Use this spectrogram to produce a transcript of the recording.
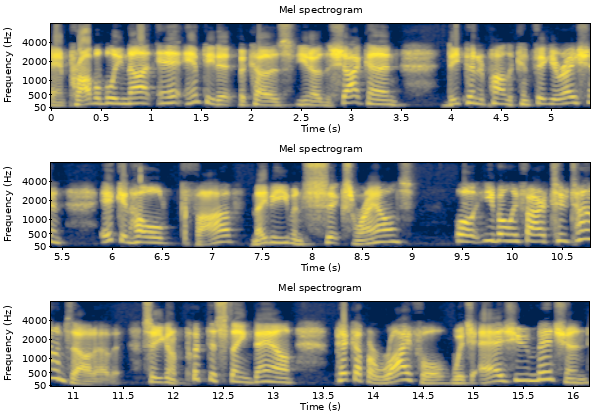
and probably not emptied it because, you know, the shotgun, depending upon the configuration, it can hold five, maybe even six rounds. Well, you've only fired two times out of it. So you're going to put this thing down, pick up a rifle, which, as you mentioned,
